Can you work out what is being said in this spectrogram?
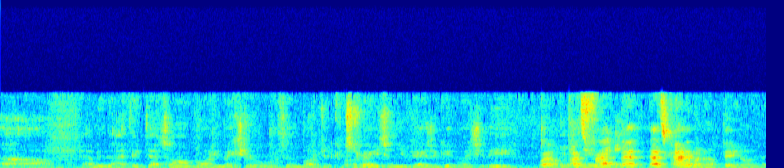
uh, I mean, I think that's ongoing, make sure we're within budget constraints and you guys are getting what you need. well, I it's mean, that, Friday. that, that's kind of an update on the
